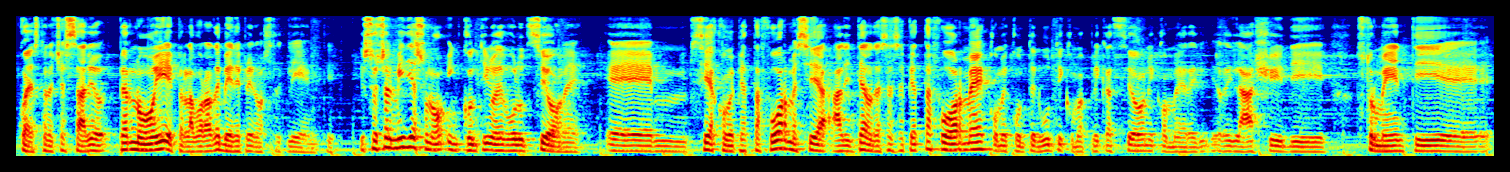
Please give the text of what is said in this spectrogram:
Questo è necessario per noi e per lavorare bene per i nostri clienti. I social media sono in continua evoluzione, ehm, sia come piattaforme, sia all'interno delle stesse piattaforme, come contenuti, come applicazioni, come rilasci di strumenti e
